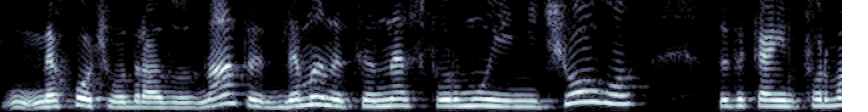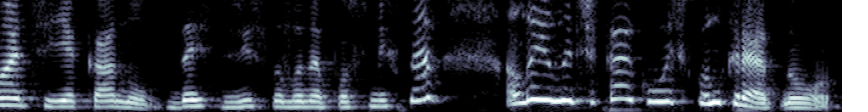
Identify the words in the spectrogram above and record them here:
не хочу одразу знати. Для мене це не сформує нічого. Це така інформація, яка ну, десь, звісно, мене посміхне, але я не чекаю когось конкретного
